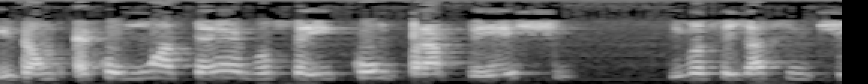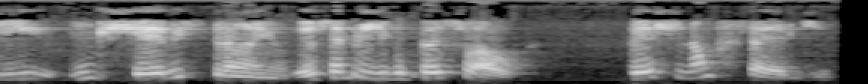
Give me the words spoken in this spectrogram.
Então, é comum até você ir comprar peixe e você já sentir um cheiro estranho. Eu sempre digo, pessoal, peixe não fede,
